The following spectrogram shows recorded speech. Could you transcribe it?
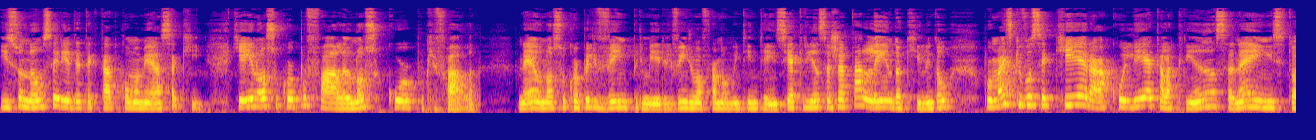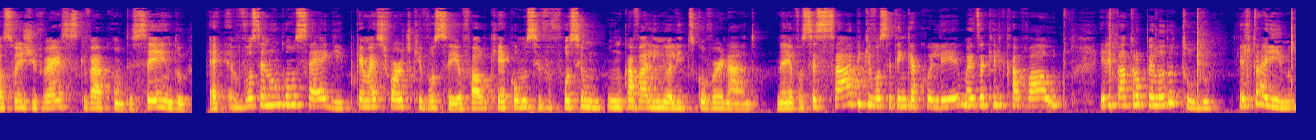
isso não seria detectado como ameaça aqui. E aí o nosso corpo fala, é o nosso corpo que fala né? O nosso corpo ele vem primeiro, ele vem de uma forma muito intensa e a criança já tá lendo aquilo. Então, por mais que você queira acolher aquela criança, né, em situações diversas que vai acontecendo, é, você não consegue, porque é mais forte que você. Eu falo que é como se fosse um, um, cavalinho ali desgovernado, né? Você sabe que você tem que acolher, mas aquele cavalo, ele tá atropelando tudo. Ele tá indo,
